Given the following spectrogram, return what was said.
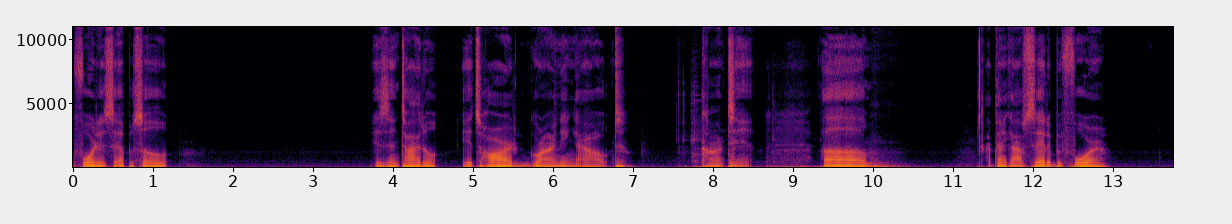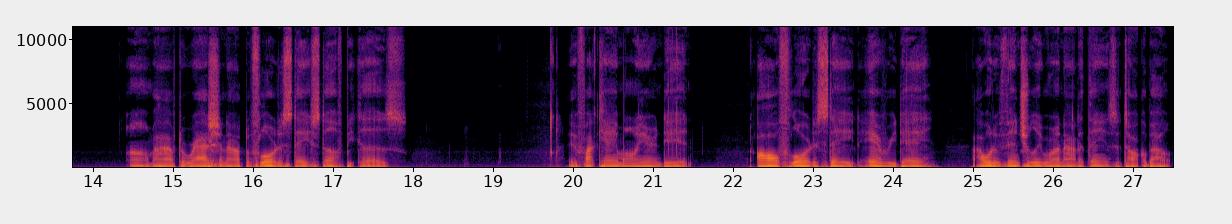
for this episode is entitled It's Hard Grinding Out Content. Um, I think I've said it before. Um, I have to ration out the Florida State stuff because if I came on here and did all Florida State every day, I would eventually run out of things to talk about.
